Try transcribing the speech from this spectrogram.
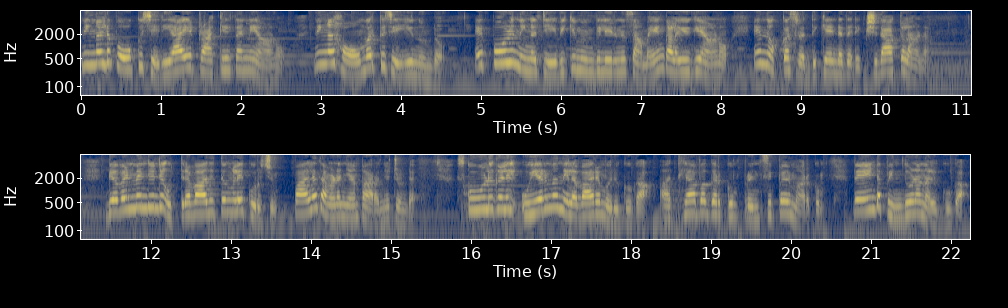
നിങ്ങളുടെ പോക്ക് ശരിയായ ട്രാക്കിൽ തന്നെയാണോ? നിങ്ങൾ ഹോംവർക്ക് ചെയ്യുന്നുണ്ടോ? എപ്പോഴും നിങ്ങൾ ടി വിക്ക് മുമ്പിലിരുന്ന് സമയം കളയുകയാണോ എന്നൊക്കെ ശ്രദ്ധിക്കേണ്ടത് രക്ഷിതാക്കളാണ്. ഗവൺമെന്റിന്റെ ഉത്തരവാദിത്തങ്ങളെക്കുറിച്ചും പലതവണ ഞാൻ പറഞ്ഞിട്ടുണ്ട്. സ്കൂളുകളിൽ ഉയർന്ന നിലവാരം ഒരുക്കുക അധ്യാപകർക്കും പ്രിൻസിപ്പൽമാർക്കും വേണ്ട പിന്തുണ നൽകുക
